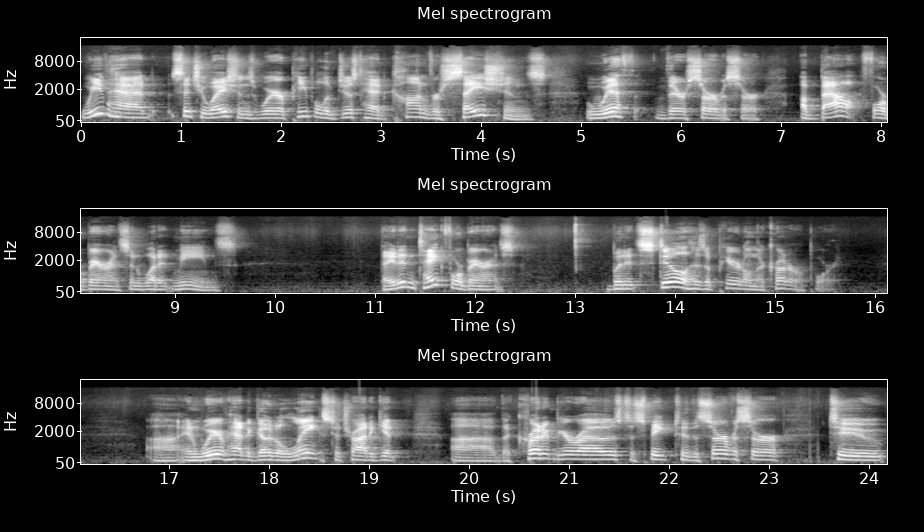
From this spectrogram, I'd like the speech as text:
We've had situations where people have just had conversations with their servicer about forbearance and what it means. They didn't take forbearance, but it still has appeared on their credit report. Uh, and we've had to go to links to try to get uh, the credit bureaus to speak to the servicer to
